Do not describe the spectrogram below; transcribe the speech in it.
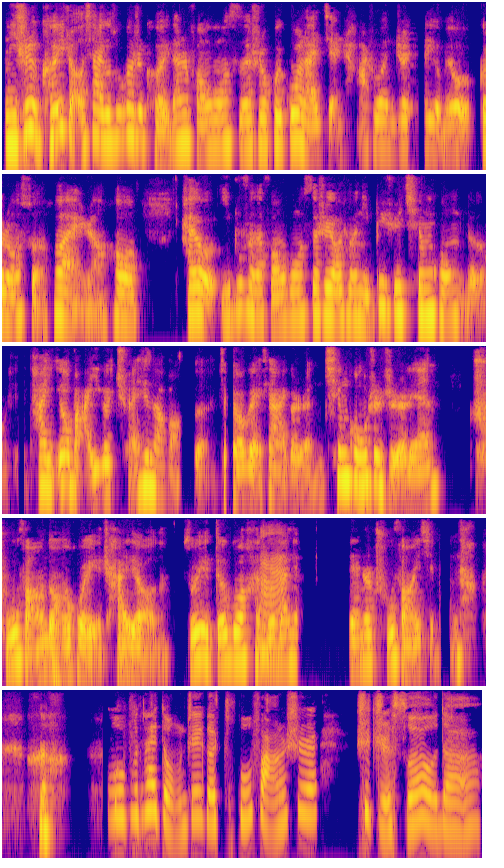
你是可以找到下一个租客是可以，但是房屋公司是会过来检查说你这里有没有各种损坏，然后。还有一部分的房屋公司是要求你必须清空你的东西，他要把一个全新的房子交给下一个人。清空是指连厨房都会拆掉的，所以德国很多搬家连着厨房一起搬的。我不太懂这个厨房是是指所有的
